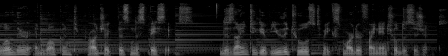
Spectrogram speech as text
Hello there, and welcome to Project Business Basics, designed to give you the tools to make smarter financial decisions.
